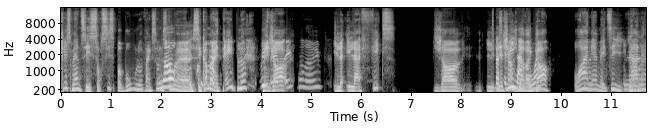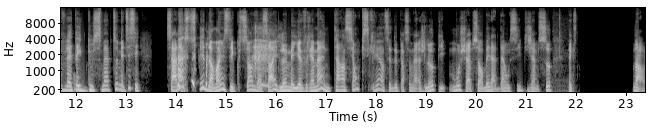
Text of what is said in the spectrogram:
Chris, man, ses sourcils, c'est pas beau, là, tant que ça. Non. C'est comme, un- c'est comme un tape, là. Oui, Mais genre- de. Il, il la fixe, puis genre, l'échange il de regards. Ouais, Ouais. man, mais tu sais, il, voit. enlève le tape doucement, pis tout, mais tu sais, c'est- ça a l'air stupide de même si t'écoutes ça the side, là, mais il y a vraiment une tension qui se crée entre ces deux personnages-là, puis moi, je suis absorbé là-dedans aussi, puis j'aime ça. Fait que- Non,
